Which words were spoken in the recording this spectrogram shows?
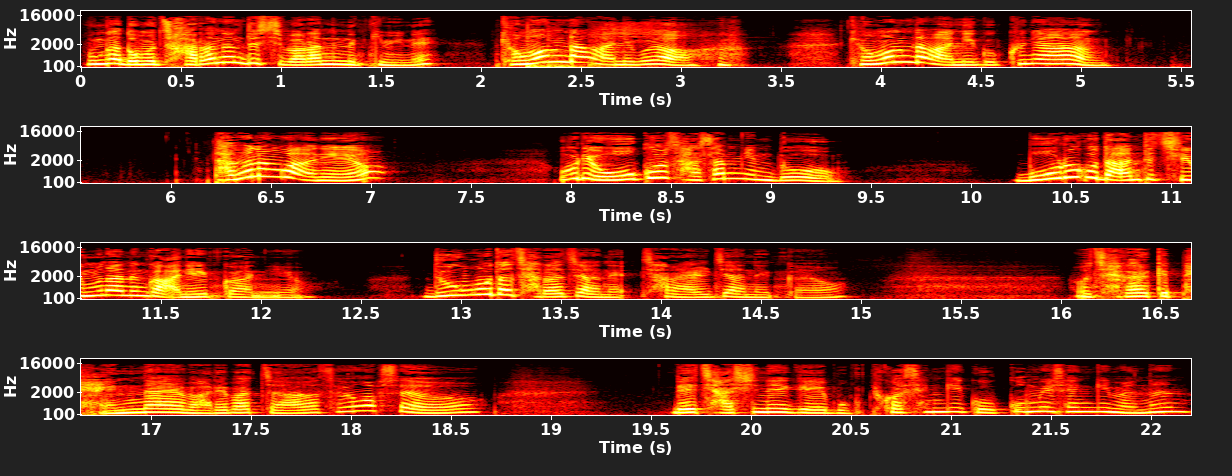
뭔가 너무 잘하는 듯이 말하는 느낌이네. 경험담 아니고요. 경험담 아니고 그냥 당연한 거 아니에요? 우리 5943님도 모르고 나한테 질문하는 거 아닐 거 아니에요. 누구보다 잘하지 않을, 잘 알지 않을까요? 어, 제가 이렇게 백날 말해봤자 소용없어요. 내 자신에게 목표가 생기고 꿈이 생기면은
